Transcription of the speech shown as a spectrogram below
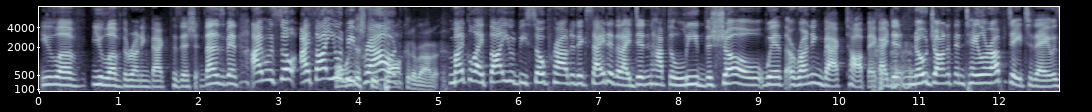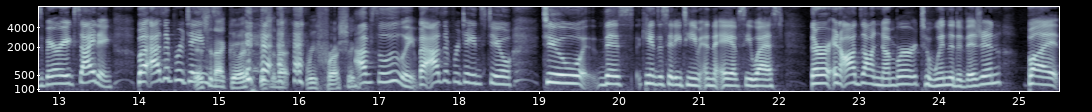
You love you love the running back position. That has been. I was so. I thought you well, would we be just proud. Keep talking about it, Michael. I thought you would be so proud and excited that I didn't have to lead the show with a running back topic. I didn't know Jonathan Taylor update today. It was very exciting. But as it pertains, isn't that good? Isn't that refreshing? Absolutely. But as it pertains to to this Kansas City team in the AFC West, they're an odds-on number to win the division, but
